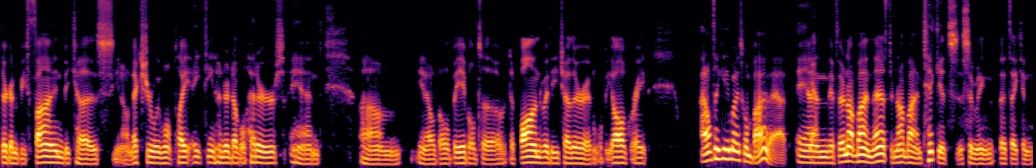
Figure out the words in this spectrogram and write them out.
They're going to be fine because you know next year we won't play eighteen hundred double headers, and um, you know they'll be able to to bond with each other, and we'll be all great. I don't think anybody's going to buy that, and if they're not buying that, they're not buying tickets, assuming that they can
